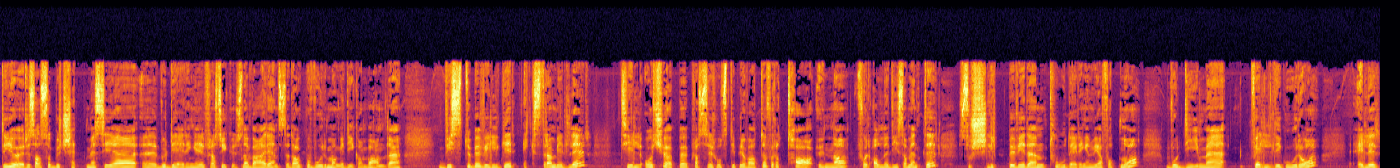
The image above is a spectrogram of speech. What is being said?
Det gjøres altså budsjettmessige eh, vurderinger fra sykehusene hver eneste dag på hvor mange de kan behandle. Hvis du bevilger ekstra midler til å kjøpe plasser hos de private for å ta unna for alle de som venter, så slipper vi den todelingen vi har fått nå, hvor de med veldig god råd eller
